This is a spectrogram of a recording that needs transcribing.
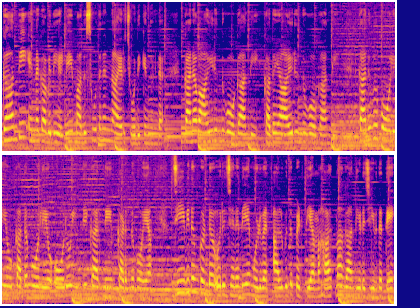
ഗാന്ധി എന്ന കവിതയിൽ വി. മധുസൂദനൻ നായർ ചോദിക്കുന്നുണ്ട് കനവായിരുന്നുവോ ഗാന്ധി? കഥയായിരുന്നുവോ ഗാന്ധി? കനവ് പോലെയോ കഥ പോലെയോ ഓരോ ഇന്ത്യക്കാരനെയും കടന്നുപോയ ജീവിതം കൊണ്ട് ഒരു ജനതയെ മുഴുവൻ അത്ഭുതപ്പെടുത്തിയ മഹാത്മാഗാന്ധിയുടെ ജീവിതത്തെ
